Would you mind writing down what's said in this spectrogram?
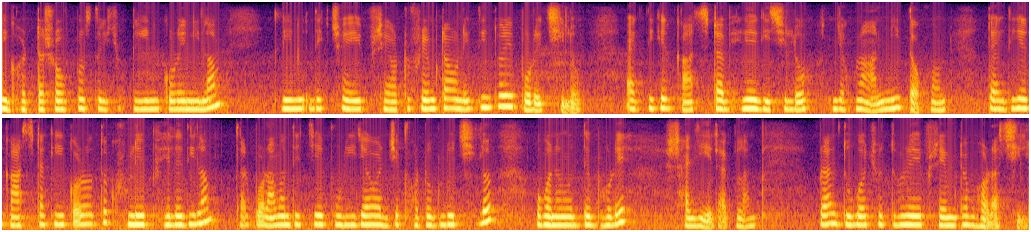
এই ঘরটা সমস্ত কিছু ক্লিন করে নিলাম। ক্লিন দেখছ এই অটো ফ্রেমটা অনেক দিন ধরেই পড়েছিল। একদিকের কাঁচটা ভেঙে গেছিল যখন আনি তখন। তো একদিকের কাঁচটা কী করো তো, খুলে ফেলে দিলাম। তারপর আমাদের যে পুরী যাওয়ার যে ফটোগুলো ছিল ওখানের মধ্যে ভরে সাজিয়ে রাখলাম। প্রায় দু বছর ধরে এই ফ্রেমটা ভরা ছিল।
